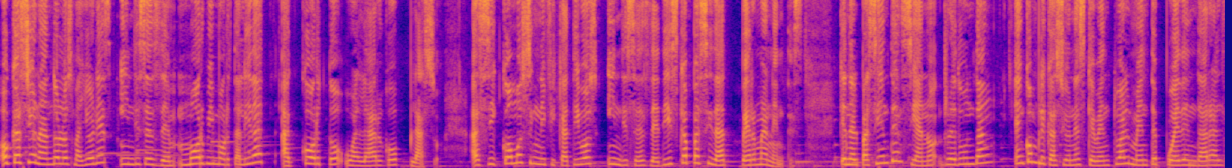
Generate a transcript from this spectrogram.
ocasionando los mayores índices de morbimortalidad a corto o a largo plazo, así como significativos índices de discapacidad permanentes, que en el paciente anciano redundan en complicaciones que eventualmente pueden dar al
